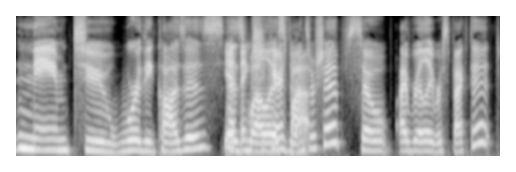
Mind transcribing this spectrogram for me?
name to worthy causes Yeah, as well as cares about. sponsorship. So I really respect it.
